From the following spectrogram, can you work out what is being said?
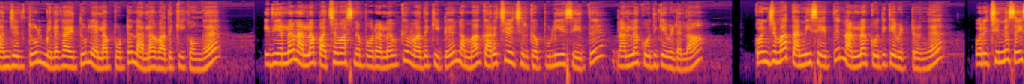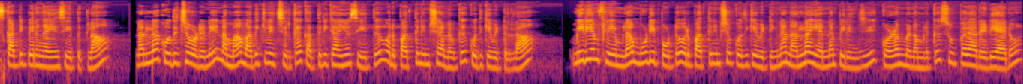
மஞ்சள் தூள் மிளகாய் தூள் எல்லாம் போட்டு நல்லா வதக்கிக்கோங்க. இது எல்லாம் நல்லா பச்சை வாசனை போகிற அளவுக்கு வதக்கிட்டு நம்ம கரைச்சி வச்சுருக்க புளியை சேர்த்து நல்லா கொதிக்க விடலாம். கொஞ்சமாக தண்ணி சேர்த்து நல்லா கொதிக்க விட்டுருங்க. ஒரு சின்ன சைஸ் கட்டி பெருங்காயம் சேர்த்துக்கலாம். நல்லா கொதித்த உடனே நம்ம வதக்கி வச்சுருக்க கத்திரிக்காயும் சேர்த்து ஒரு பத்து நிமிஷம் அளவுக்கு கொதிக்க விட்டுடலாம் மீடியம் ஃப்ளேமில் மூடி போட்டு ஒரு பத்து நிமிஷம் கொதிக்க விட்டிங்கன்னா நல்லா எண்ணெய் பிரிஞ்சு குழம்பு நம்மளுக்கு சூப்பராக ரெடி ஆகிடும்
